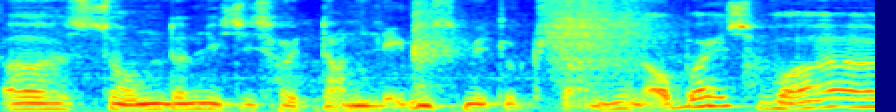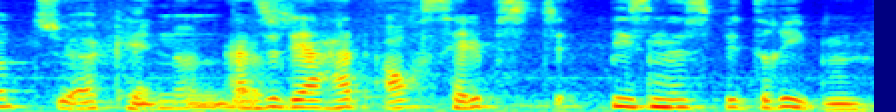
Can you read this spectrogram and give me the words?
äh, sondern es ist halt dann Lebensmittel gestanden. Aber es war zu erkennen, Also der hat auch selbst Business betrieben.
